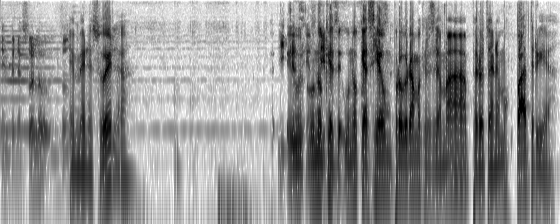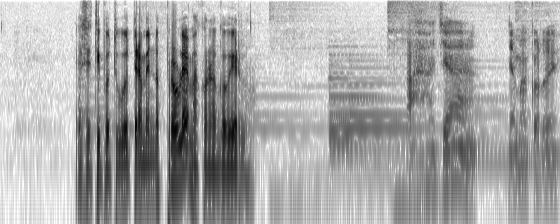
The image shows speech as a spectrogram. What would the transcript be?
¿En Venezuela o en dónde? En Venezuela. ¿Y qué Un- hacía el Uno que, uno que hacía un programa que se llama Pero tenemos patria. Ese tipo tuvo tremendos problemas con el gobierno. Ah, ya. Ya me acordé.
